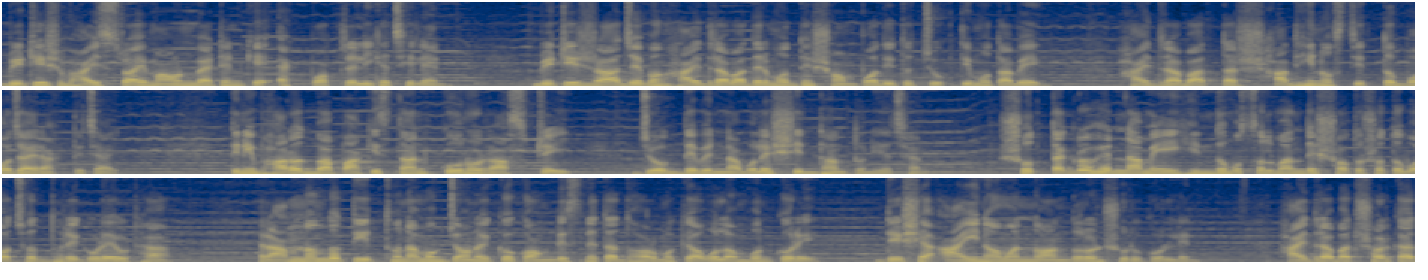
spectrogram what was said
ব্রিটিশ ভাইসরয় মাউন্টব্যাটেনকে এক পত্রে লিখেছিলেন, ব্রিটিশ রাজ এবং হায়দ্রাবাদের মধ্যে সম্পাদিত চুক্তি মোতাবেক হায়দ্রাবাদ তার স্বাধীন অস্তিত্ব বজায় রাখতে চায়। তিনি ভারত বা পাকিস্তান কোনো রাষ্ট্রেই যোগ দেবেন না বলে সিদ্ধান্ত নিয়েছেন। সত্যাগ্রহের নামে হিন্দু মুসলমানদের শত শত বছর ধরে গড়ে ওঠা রামনন্দ তীর্থ নামক জনৈক্য কংগ্রেস নেতা ধর্মকে অবলম্বন করে দেশে আইন অমান্য আন্দোলন শুরু করলেন। হায়দ্রাবাদ সরকার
